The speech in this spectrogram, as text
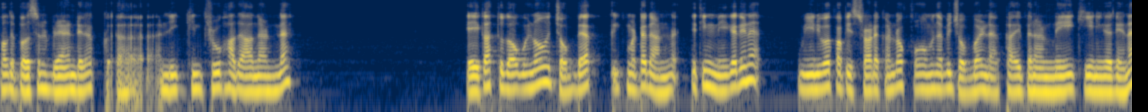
පොද පර්සන බ්‍රන්් එකක් ලිකින් තරු හදාගන්න. ඒකත් උදව්වෙනෝ චොබ්බයක් ඉක්මට ගන්න. ඉතින් මේකගෙන වීනිව අපිස්ටාට කන්න ෆෝම අපි චොබ්බල් ැපයි කරන්නේ කියනක ගැන.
